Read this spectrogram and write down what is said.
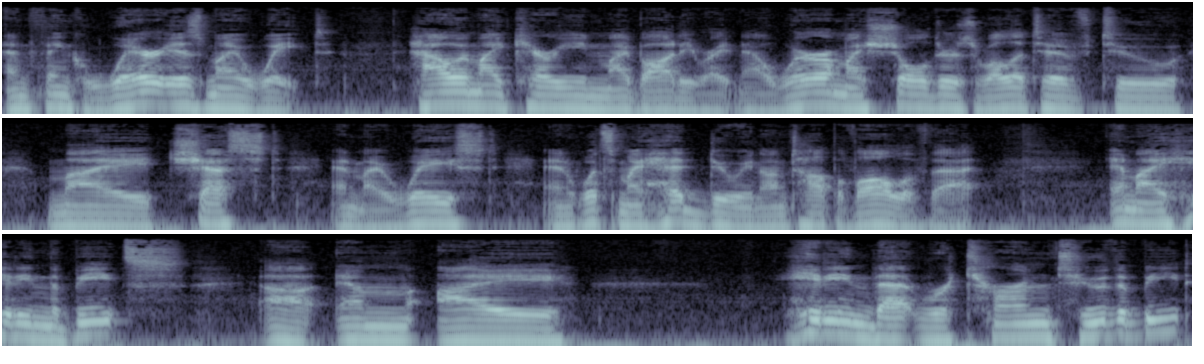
and think where is my weight? How am I carrying my body right now? Where are my shoulders relative to my chest and my waist? And what's my head doing on top of all of that? Am I hitting the beats? Uh, am I hitting that return to the beat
